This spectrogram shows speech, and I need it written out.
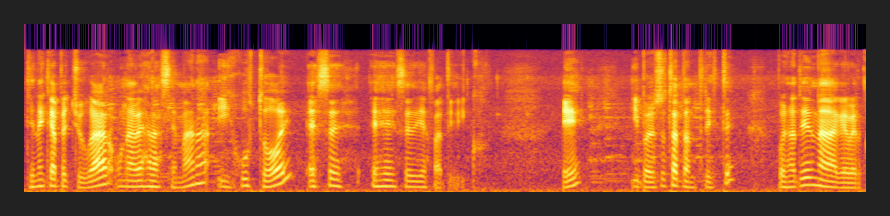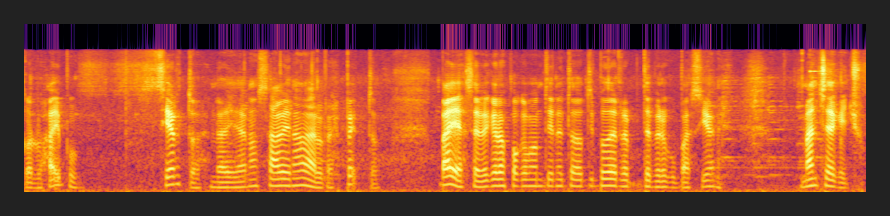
Tiene que apechugar una vez a la semana y justo hoy ese es ese día fatídico. ¿Eh? ¿Y por eso está tan triste? Pues no tiene nada que ver con los iPods. Cierto, en realidad no sabe nada al respecto. Vaya, se ve que los Pokémon tienen todo tipo de, preocupaciones. Mancha de ketchup.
